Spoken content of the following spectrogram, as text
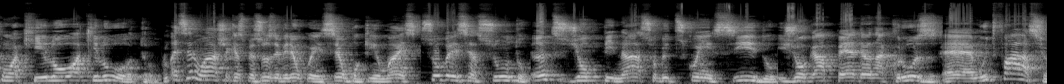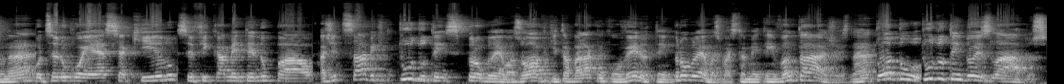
com aquilo ou aquilo outro. Mas você não acha que as pessoas deveriam conhecer um pouquinho mais sobre esse assunto antes de opinar sobre o desconhecido e jogar pedra na cruz? É muito fácil, né? Quando você não conhece aquilo, você ficar metendo pau. A gente sabe que tudo tem problemas. Óbvio que trabalhar com convênio tem problemas, mas também tem vantagens, né? Todo, tudo tem dois lados.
